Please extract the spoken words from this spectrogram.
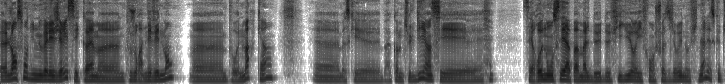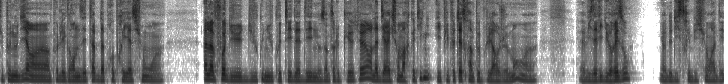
Euh, lancement d'une nouvelle égérie, c'est quand même euh, toujours un événement pour une marque. Hein. parce que, bah, comme tu le dis, hein, c'est renoncer à pas mal de, de, figures il faut en choisir une au final. Est-ce que tu peux nous dire un peu les grandes étapes d'appropriation à la fois du, du, du côté d'AD nos interlocuteurs, la direction marketing, et puis peut-être un peu plus largement euh, vis-à-vis du réseau euh, de distribution AD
